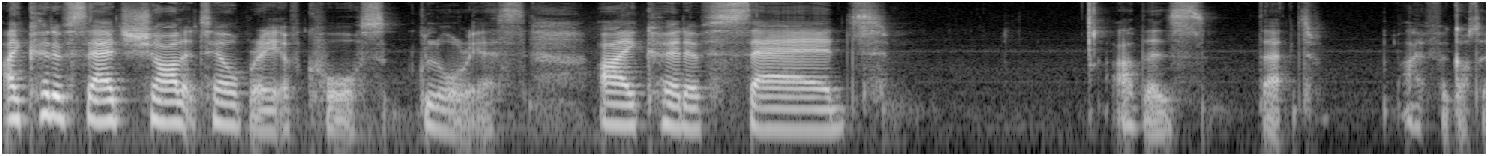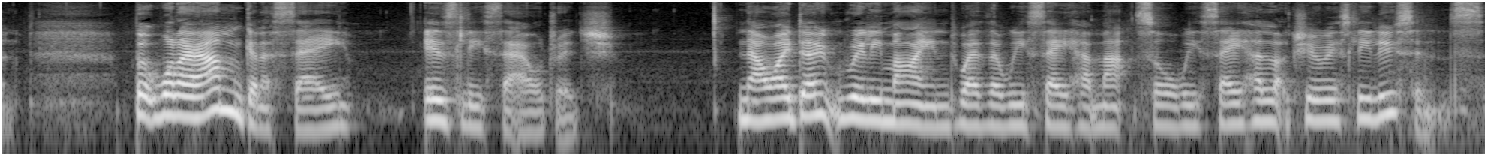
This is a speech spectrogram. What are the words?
I could have said Charlotte Tilbury. Of course. Glorious. I could have said others that I've forgotten. But what I am going to say is Lisa Eldridge. Now, I don't really mind whether we say her mattes or we say her luxuriously lucents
